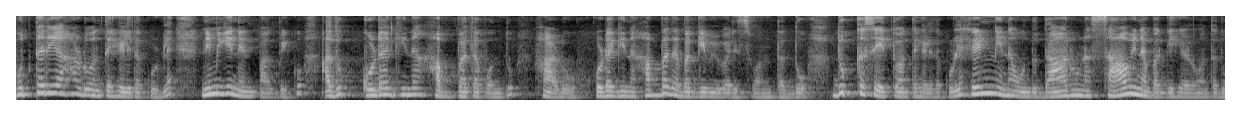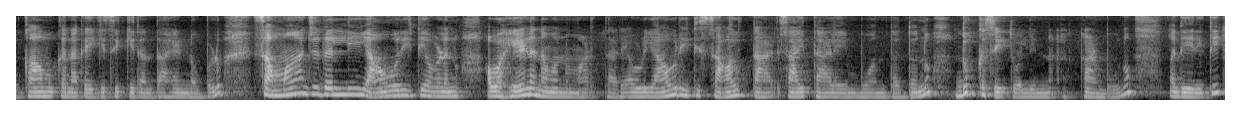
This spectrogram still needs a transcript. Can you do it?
ಉತ್ತರಿಯ ಹಾಡು ಅಂತ ಹೇಳಿದ ಕೂಡಲೇ ನಿಮಗೆ ನೆನಪಾಗಬೇಕು, ಅದು ಕೊಡಗಿನ ಹಬ್ಬದ ಒಂದು ಹಾಡು. ಕೊಡಗಿನ ಹಬ್ಬದ ಬಗ್ಗೆ ವಿವರಿಸುವಂಥದ್ದು, ದುಃಖ ಸೇತು ಅಂತ ಹೇಳಿದ ಕೂಡಲೇ ಹೆಣ್ಣಿನ ಒಂದು ದಾರುಣ ಸಾವಿನ ಬಗ್ಗೆ ಹೇಳುವಂಥದ್ದು, ಕಾಮುಕನ ಕೈಗೆ ಸಿಕ್ಕಿದಂತಹ ಹೆಣ್ಣೊಬ್ಬಳು ಸಮಾಜದಲ್ಲಿ ಯಾವ ರೀತಿ ಅವಳನ್ನು ಅವಹೇಳನವನ್ನು ಮಾಡ್ತಾರೆ, ಅವಳು ಯಾವ ರೀತಿ ಸಾಯ್ತಾಳೆ ಸಾಯ್ತಾಳೆ ಎಂಬುವಂಥದ್ದನ್ನು ದುಃಖ ಸೇತುವಲ್ಲಿ ಕಾಣ್ಬೋದು. ಅದೇ ರೀತಿ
